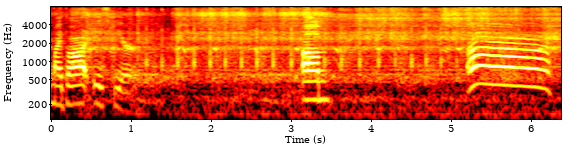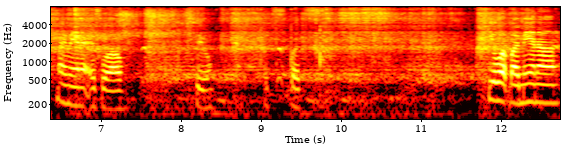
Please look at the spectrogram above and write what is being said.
My bot is here. Um. Ah, my mana is low. Two. Let's let's heal up my mana.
